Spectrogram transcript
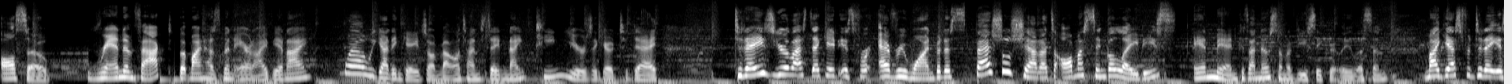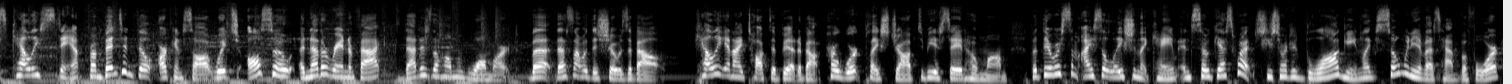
Also, random fact, but my husband Aaron Ivey and I well, we got engaged on Valentine's Day 19 years ago today. Today's Your Last Decade is for everyone, but a special shout out to all my single ladies and men, because I know some of you secretly listen. My guest for today is Kelly Stamp from Bentonville, Arkansas, which also, another random fact, that is the home of Walmart. But that's not what this show is about. Kelly and I talked a bit about her workplace job to be a stay at home mom, but there was some isolation that came. And so, guess what? She started blogging like so many of us have before.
